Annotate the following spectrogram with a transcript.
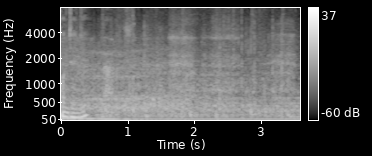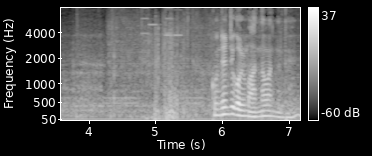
건전지? 건전지가 얼마 안 남았는데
